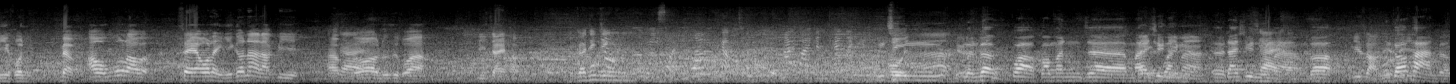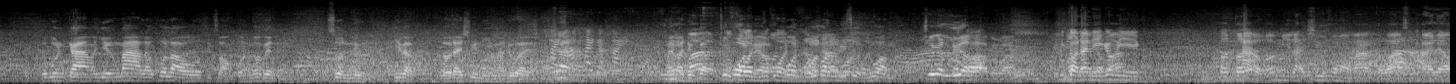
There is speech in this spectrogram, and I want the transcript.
มีคนแบบเอาพวกเราแซวอะไรอย่างงี้ก็น่ารักดีครับใช่ แล้วก็รู้สึกว่าดีใจครับ ก็จริงคือมีส่วนร่วมกับชื่อมากน้อยกันแค่ไหนจริงๆเหมือนแบบกว่ากว่ามันจะมาได้ชื่อนี้มา เออได้ชื่อนี้ใช่มาครับ มันก็ที่สามที่มันก็สี่ ผ่านแบบกระบวนการมาเยอะมากแล้วพวกเรา 12 คนก็เป็นส่วนหนึ่งที่แบบเราได้ชื่อนี้มาด้วยใครนะใครกับใครไม่หมายถึงแบบทุกคนทุกคนทุทุกกคคนนมีส่วนร่วม ช่วยกันเลือกอะแบบว่า ๆที่ก่อนหน้านี้ก็มี ตอนตอนแรกแบบว่ามีหลายชื่อเข้ามามาก แต่ว่าสุดท้ายแล้ว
